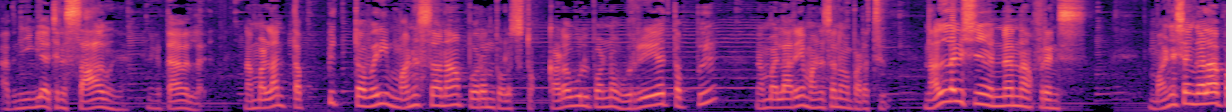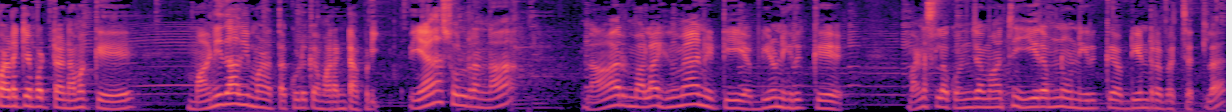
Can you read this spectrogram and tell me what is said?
அது நீங்களே வச்சுன்னு சாவுங்க. எனக்கு தேவையில்லை. நம்மெல்லாம் தப்பி தவறி மனுஷனாக புறம் தொலைச்சிட்டோம். கடவுள் பண்ண ஒரே தப்பு நம்ம எல்லாரையும் மனுஷனாக படைச்சது நல்ல விஷயம் என்னன்னா ஃப்ரெண்ட்ஸ் மனுஷங்களாக படைக்கப்பட்ட நமக்கு மனிதாபிமானத்தை கொடுக்க மறந்துட்டா அப்படி. ஏன் சொல்கிறேன்னா நார்மலாக ஹியூமனிட்டி அப்படின்னு ஒன்று இருக்குது மனசில் கொஞ்சமாச்சும் ஈரம்னு ஒன்று இருக்குது அப்படின்ற பட்சத்தில்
